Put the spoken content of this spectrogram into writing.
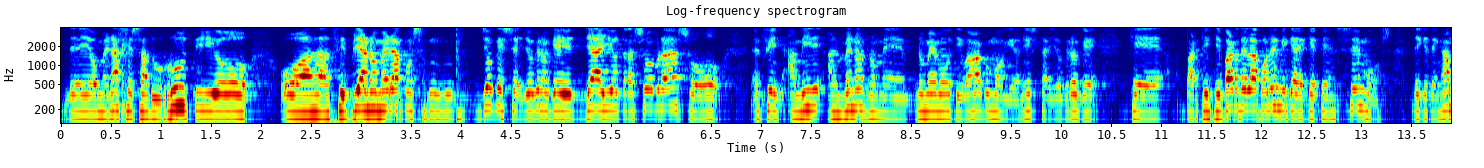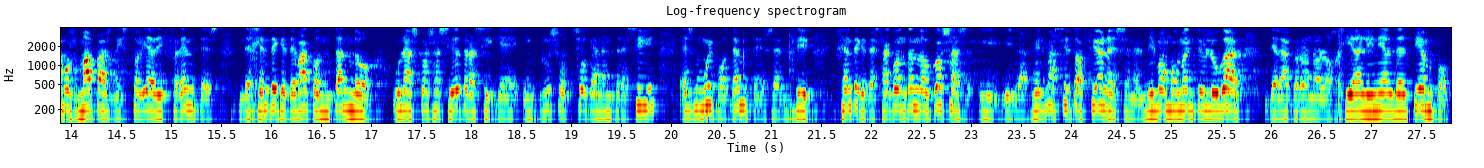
de, homenajes a Durruti o, o a Cipriano Mera, pues mm, yo qué sé, yo creo que ya hay otras obras o, en fin, a mí al menos no me, no me motivaba como guionista. Yo creo que, que participar de la polémica, de que pensemos, de que tengamos mapas de historia diferentes, de gente que te va contando unas cosas y otras y que incluso chocan entre sí, es muy potente. Es decir, gente que te está contando cosas y, y las mismas situaciones en el mismo momento y lugar de la cronología lineal del tiempo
